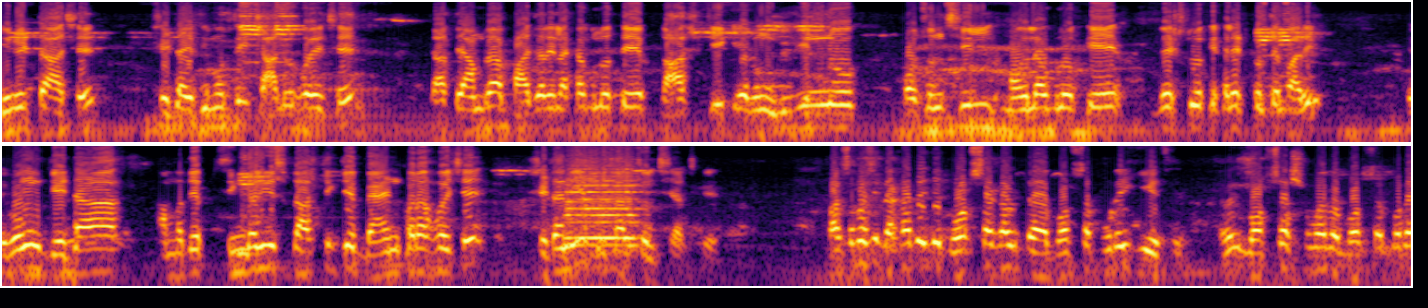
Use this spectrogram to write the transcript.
ইউনিটটা আছে, সেটা ইতিমধ্যেই চালু হয়েছে। যাতে আমরা বাজার এলাকাগুলোতে প্লাস্টিক এবং বিভিন্ন পচনশীল ময়লাগুলোকে ওয়েস্টগুলোকে কালেক্ট করতে পারি। এবং যেটা আমাদের সিঙ্গেল ইউজ প্লাস্টিক যে ব্যান করা হয়েছে, সেটা নিয়ে প্রচার চলছে আজকে। পাশাপাশি দেখা যায় যে বর্ষাকাল বর্ষা পড়েই গিয়েছে। এবং বর্ষার সময় বা বর্ষার পরে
